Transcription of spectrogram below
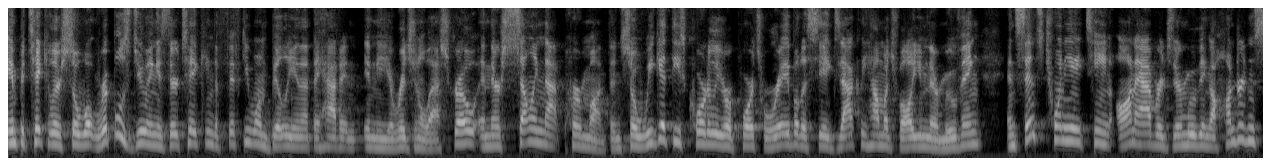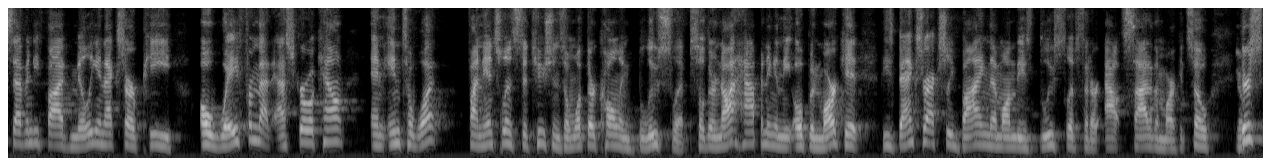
In particular, so what Ripple's doing is they're taking the 51 billion that they had in, in the original escrow and they're selling that per month. And so we get these quarterly reports where we're able to see exactly how much volume they're moving. And since 2018, on average, they're moving 175 million XRP away from that escrow account and into what? financial institutions on what they're calling blue slips. So they're not happening in the open market. These banks are actually buying them on these blue slips that are outside of the market. So yep. there's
